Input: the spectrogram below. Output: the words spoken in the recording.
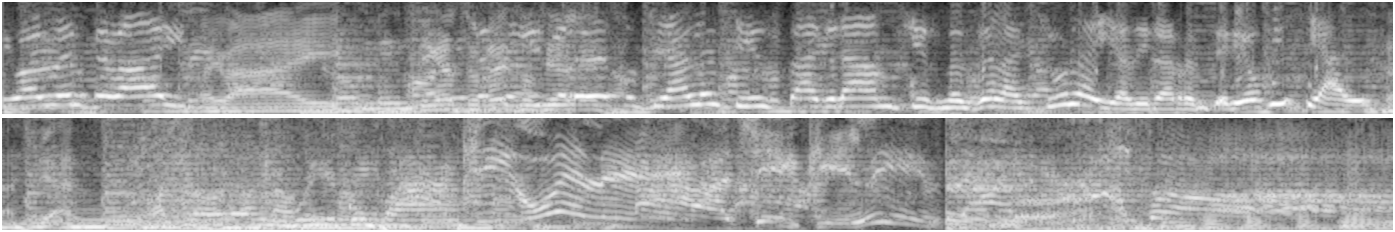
Igualmente, bye. Bye, bye. Sigan sus redes sociales. redes sociales, Instagram, Chismes de la Chula y Adira Rentería Oficial. Gracias. Aquí huele, a chiquilín. La raza.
